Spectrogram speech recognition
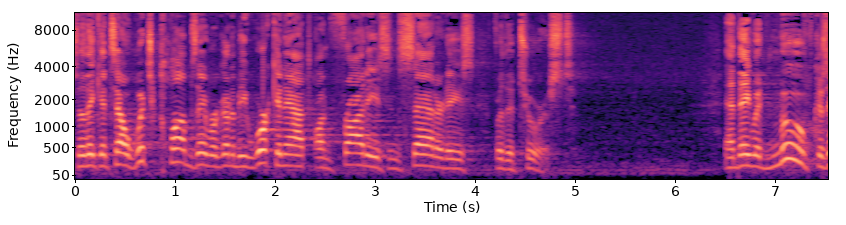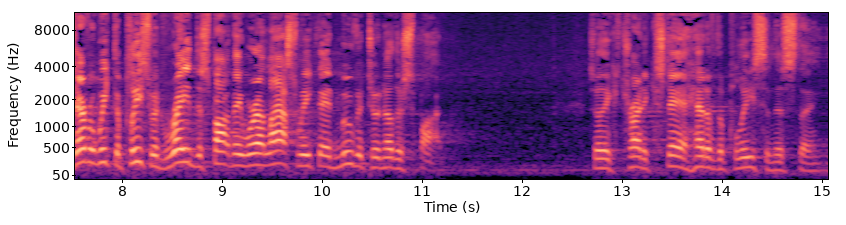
so they could tell which clubs they were going to be working at on Fridays and Saturdays for the tourists. And they would move, because every week the police would raid the spot they were at last week, they'd move it to another spot. So they could try to stay ahead of the police in this thing.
